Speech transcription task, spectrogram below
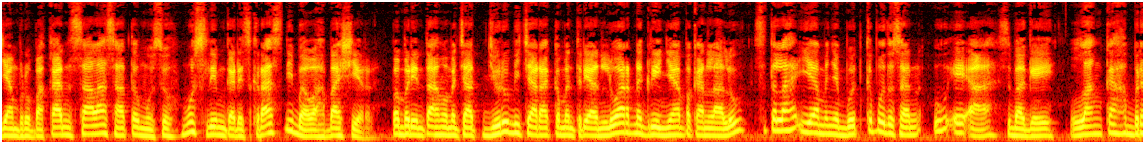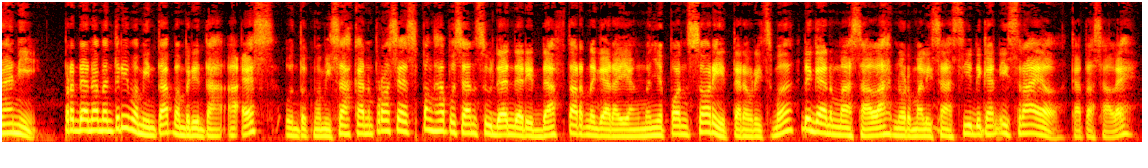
yang merupakan salah satu musuh Muslim garis keras di bawah Bashir. Pemerintah memecat juru bicara Kementerian Luar Negerinya pekan lalu setelah ia menyebut keputusan UEA sebagai langkah berani Perdana Menteri meminta pemerintah AS untuk memisahkan proses penghapusan Sudan dari daftar negara yang menyponsori terorisme dengan masalah normalisasi dengan Israel, kata Saleh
